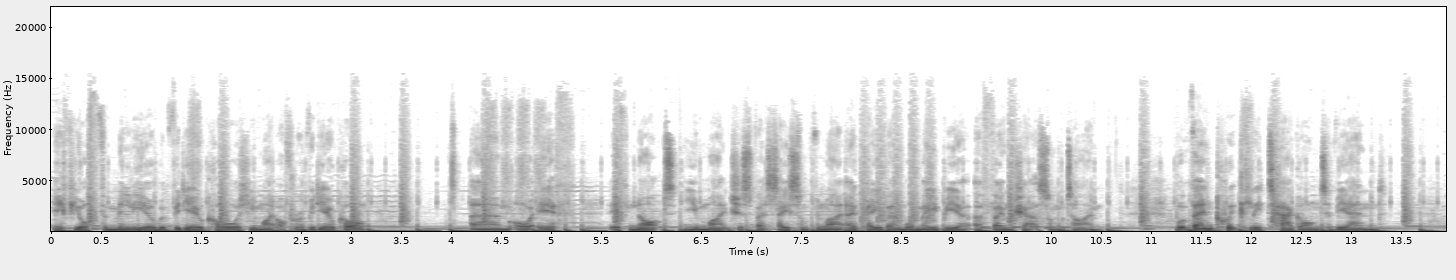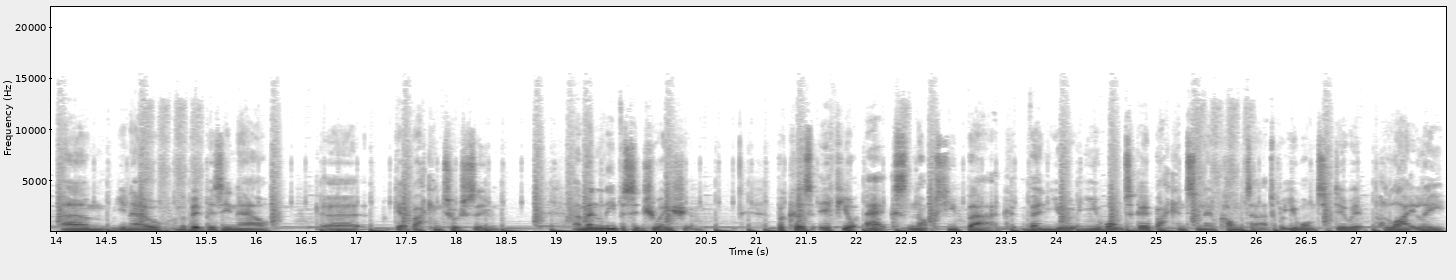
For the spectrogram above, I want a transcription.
if you're familiar with video calls, you might offer a video call. Um, or if if not, you might just say something like, okay, then we'll maybe a, a phone chat sometime. But then quickly tag on to the end. Um, you know, I'm a bit busy now. Uh, get back in touch soon. And then leave the situation. Because if your ex knocks you back, then you you want to go back into no contact, but you want to do it politely.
